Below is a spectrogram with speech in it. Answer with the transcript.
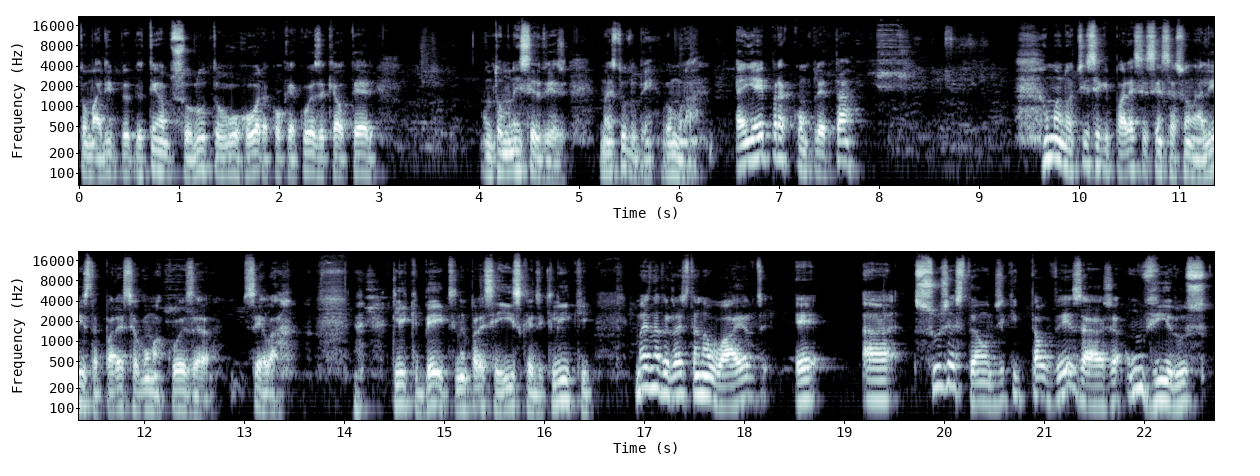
tomaria, eu tenho absoluto horror a qualquer coisa que altere não tomo nem cerveja, mas tudo bem, vamos lá. E aí, para completar, uma notícia que parece sensacionalista, parece alguma coisa, sei lá, clickbait, né? parece isca de clique, mas na verdade está na Wired, é a sugestão de que talvez haja um vírus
